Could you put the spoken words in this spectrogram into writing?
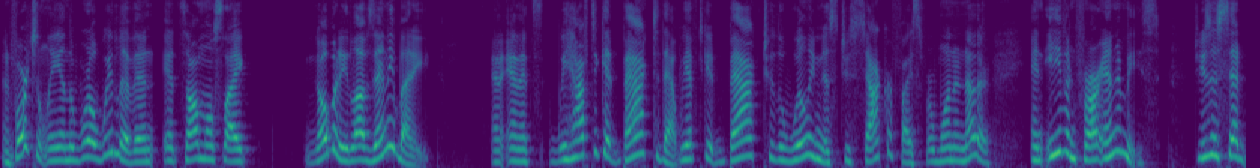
Unfortunately, in the world we live in, it's almost like nobody loves anybody. And, and it's we have to get back to that. We have to get back to the willingness to sacrifice for one another and even for our enemies. Jesus said,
